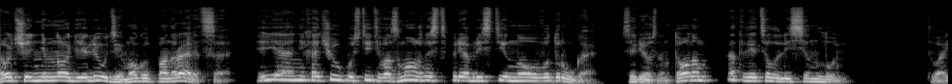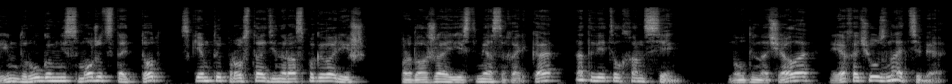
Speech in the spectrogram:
«Очень немногие люди могут понравиться, и я не хочу упустить возможность приобрести нового друга», – серьезным тоном ответил Ли Син Лунь. «Твоим другом не сможет стать тот, с кем ты просто один раз поговоришь», – продолжая есть мясо хорька, ответил Хан Сень. «Но для начала я хочу узнать тебя.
